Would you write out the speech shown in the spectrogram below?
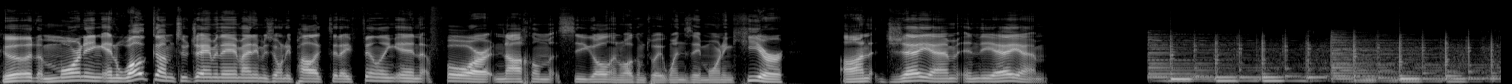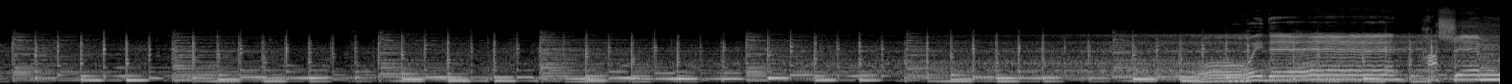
Good morning and welcome to JM and AM. My name is Yoni Pollock today, filling in for Nachum Segal, and welcome to a Wednesday morning here on JM in the AM. Hashem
